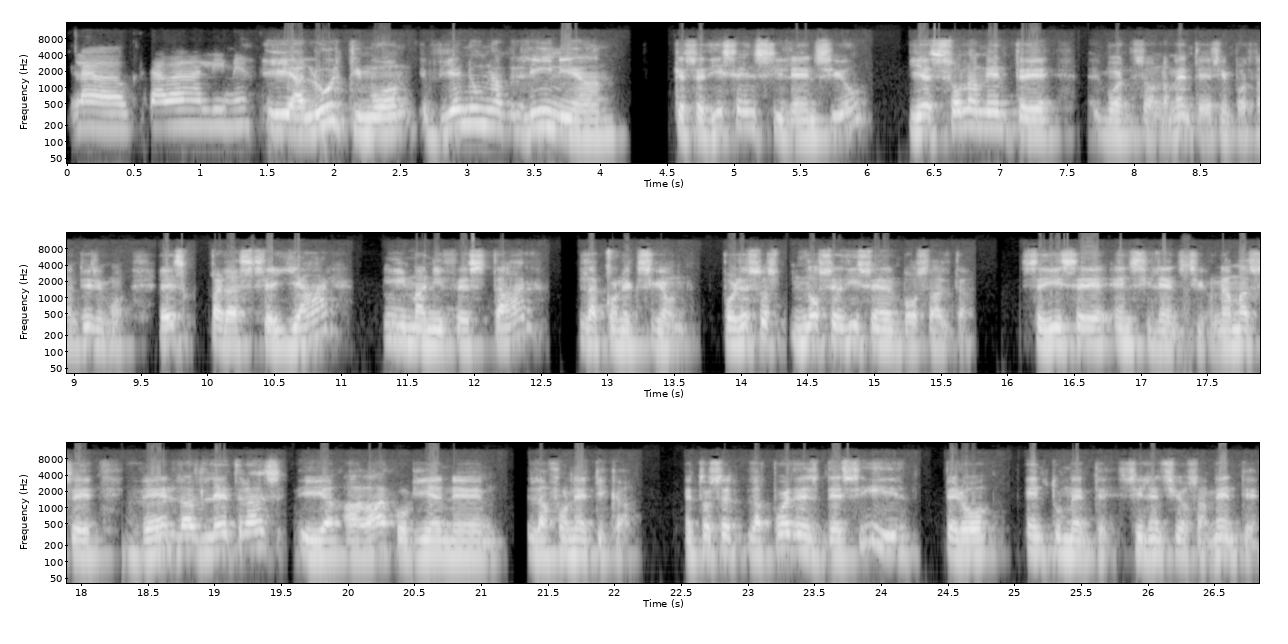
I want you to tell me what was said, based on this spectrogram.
la octava línea. Y al último viene una línea que se dice en silencio y es solamente, bueno, solamente es importantísimo, es para sellar y manifestar la conexión. Por eso no se dice en voz alta, se dice en silencio. Nada más se ven las letras y abajo viene la fonética. Entonces la puedes decir, pero en tu mente, silenciosamente.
